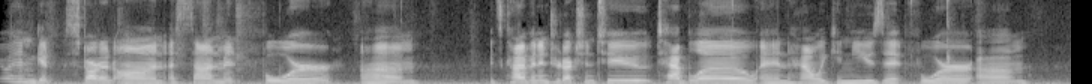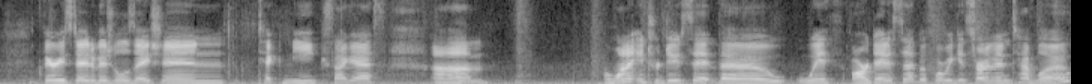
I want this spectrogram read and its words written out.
Go ahead and get started on assignment four. Um, it's kind of an introduction to Tableau and how we can use it for um, various data visualization techniques, I guess. Um, I want to introduce it though with our data set before we get started in Tableau.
